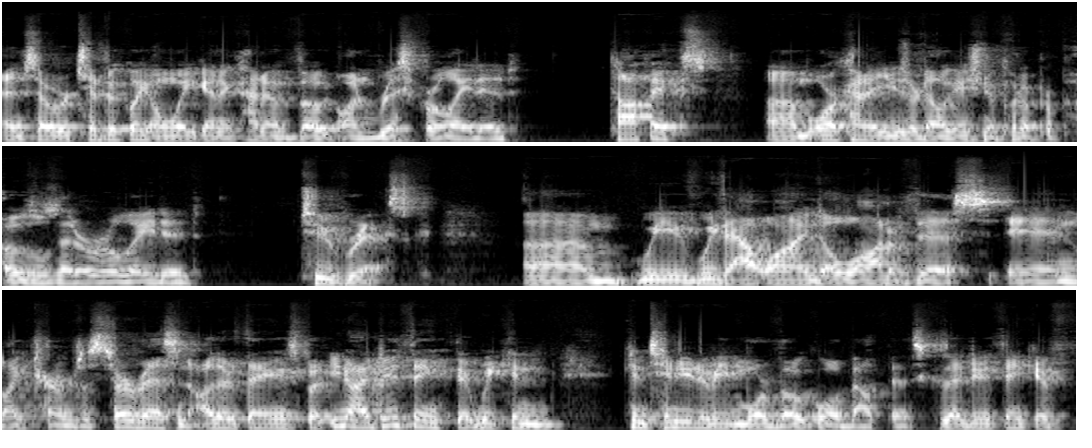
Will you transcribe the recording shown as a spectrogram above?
and so we're typically only going to kind of vote on risk related topics um, or kind of use our delegation to put up proposals that are related to risk. Um, we've we've outlined a lot of this in like terms of service and other things, but you know I do think that we can continue to be more vocal about this because I do think if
